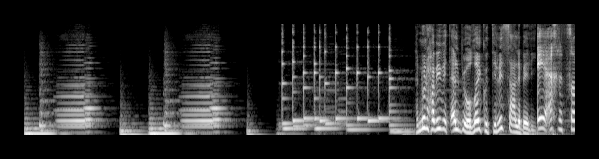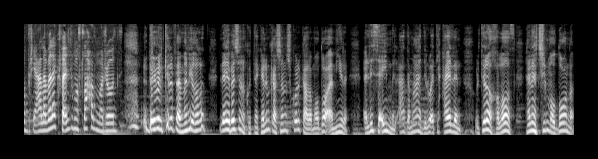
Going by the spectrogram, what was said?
هنون حبيبة قلبي والله كنت لسه على بالي. إيه يا أخرة صبري على بالك في قلبي مصلحة المرة دي. دايما كده فهماني غلط. لا يا باشا أنا كنت هكلمك عشان أشكرك على موضوع أميرة. أنا لسه قايم من القعدة معاها دلوقتي حالا. قلت لها خلاص هنا هتشيل موضوعنا؟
